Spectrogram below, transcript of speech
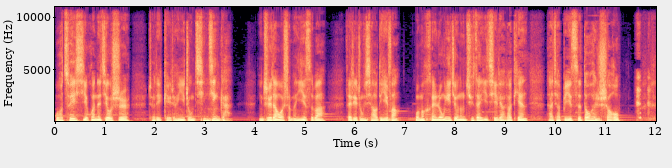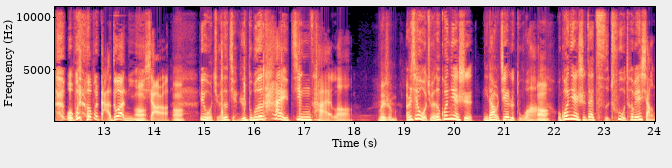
我最喜欢的就是这里给人一种亲近感。你知道我什么意思吧？在这种小地方，我们很容易就能聚在一起聊聊天，大家彼此都很熟。我不得不打断你一下啊！啊，哎呦，我觉得简直读的太精彩了。为什么？而且我觉得关键是你待会儿接着读啊！啊，我关键是在此处特别想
